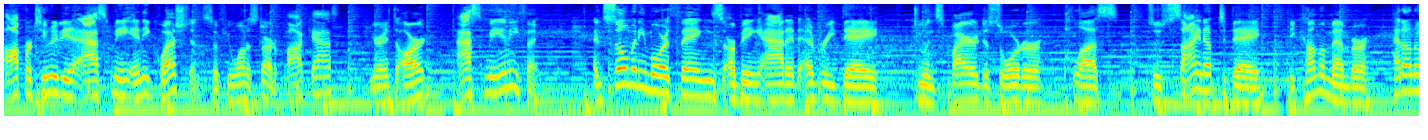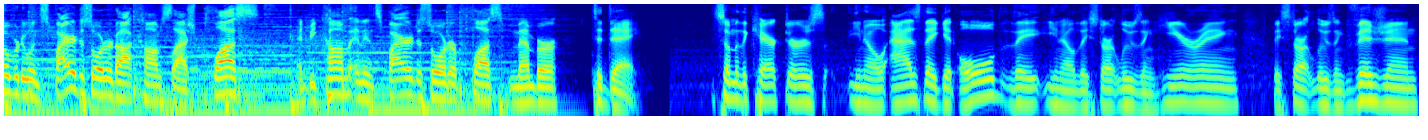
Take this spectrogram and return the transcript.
opportunity to ask me any questions. So if you want to start a podcast, you're into art, ask me anything. And so many more things are being added every day to Inspire Disorder Plus. So sign up today, become a member, head on over to inspireddisorder.com slash plus and become an Inspire Disorder Plus member today. Some of the characters, you know, as they get old, they, you know, they start losing hearing, they start losing vision.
